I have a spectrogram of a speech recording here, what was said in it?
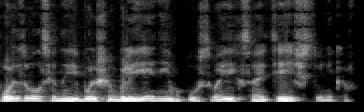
пользовался наибольшим влиянием у своих соотечественников.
